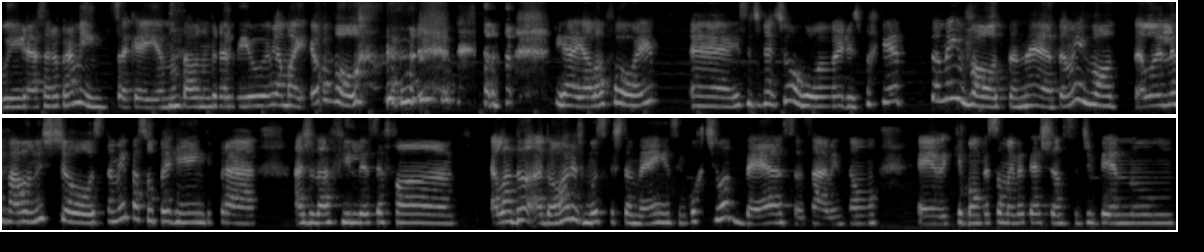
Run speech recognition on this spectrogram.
o ingresso era para mim, só que aí eu não tava no Brasil e minha mãe, eu vou. e aí ela foi é, e se divertiu horrores, porque também volta, né? Também volta. Ela levava nos shows, também passou perrengue para ajudar a filha a ser fã. Ela adora as músicas também, assim, curtiu a beça, sabe? Então, é, que bom que a sua mãe vai ter a chance de ver no,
